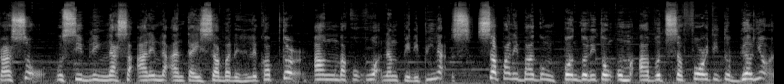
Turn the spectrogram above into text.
peso. Posibleng nasa anim na anti-submarine helicopter ang makukuha ng Pilipinas sa panibagong pondo nitong umaabot sa 42 billion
